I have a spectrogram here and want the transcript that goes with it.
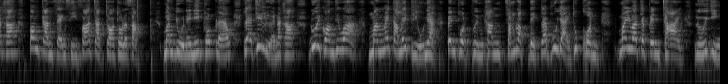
นะคะ ป้องกันแสงสีฟ้าจากจอโทรศัพท์ มันอยู่ในนี้ครบแล้ว และที่เหลือนะคะ ด้วยความที่ว่ามันไม่ทำให้ผิวเนี่ยเป็นผดผื่นคันสำหรับเด็กและผู้ใหญ่ทุกคนไม่ว่าจะเป็นชายหรือหญิง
